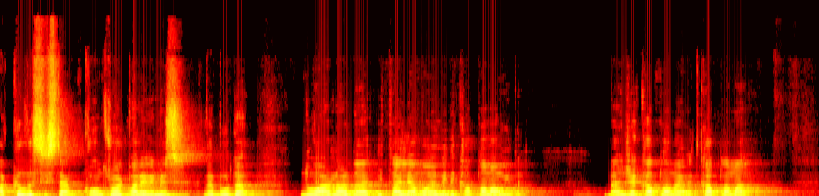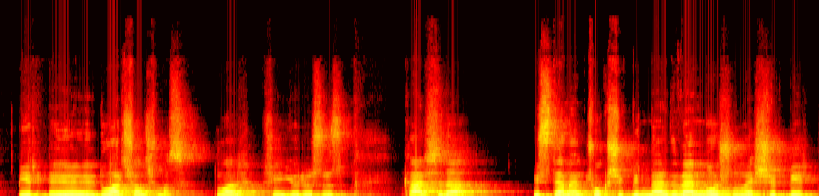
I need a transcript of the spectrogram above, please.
Akıllı sistem kontrol panelimiz ve burada duvarlarda İtalyan boya mıydı kaplama mıydı? Bence kaplama evet kaplama bir e, duvar çalışması. Duvar şeyi görüyorsunuz. Karşıda üstte hemen çok şık bir merdiven boşluğu ve şık bir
